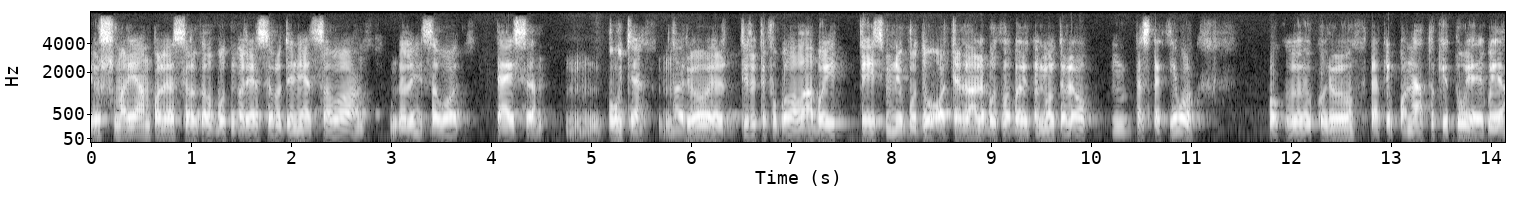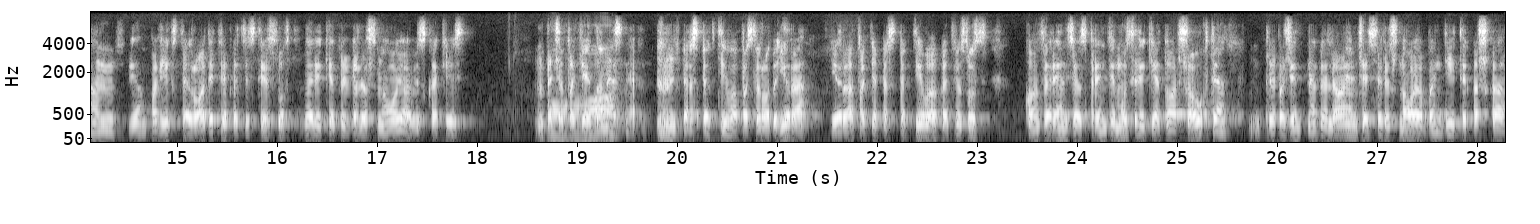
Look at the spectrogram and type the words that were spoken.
iš Marijampolės ir galbūt norės įrodinėti savo, galinį savo teisę būti nariu ir dirbti futbolo labai teisminiu būdu, o čia gali būti labai įdomių toliau perspektyvų, po, kurių, tarkim, po metų kitų, jeigu jam, jam pavyksta įrodyti, kad jis teisus, tada reikėtų vėl iš naujo viską keisti. Nu, tai čia tokia įdomesnė perspektyva pasirodo. Yra, yra tokia perspektyva, kad visus konferencijos sprendimus reikėtų atšaukti, pripažinti negaliojančiais ir iš naujo bandyti kažką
